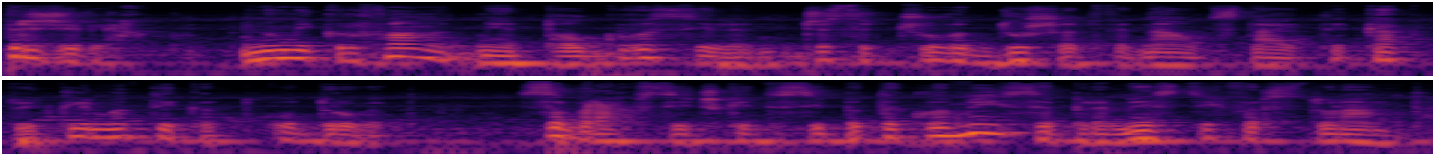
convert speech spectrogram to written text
Преживях но микрофонът ми е толкова силен, че се чува душът в една от стаите, както и климатикът от другата. Събрах всичките си пътъклами и се преместих в ресторанта,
